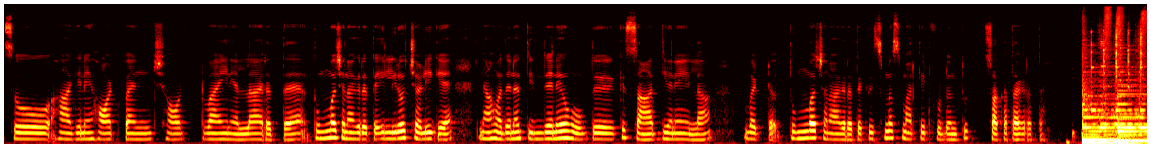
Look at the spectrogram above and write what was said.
ಸೊ ಹಾಗೆಯೇ ಹಾಟ್ ಪಂಚ್, ಹಾಟ್ ವೈನ್ ಎಲ್ಲ ಇರುತ್ತೆ. ತುಂಬ ಚೆನ್ನಾಗಿರುತ್ತೆ. ಇಲ್ಲಿರೋ ಚಳಿಗೆ ನಾವು ಅದನ್ನು ತಿಂದೇ ಹೋಗೋದಕ್ಕೆ ಸಾಧ್ಯವೇ ಇಲ್ಲ. ಬಟ್ ತುಂಬ ಚೆನ್ನಾಗಿರುತ್ತೆ. ಕ್ರಿಸ್ಮಸ್ ಮಾರ್ಕೆಟ್ ಫುಡ್ ಅಂತೂ ಸಖತ್ತಾಗಿರುತ್ತೆ.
